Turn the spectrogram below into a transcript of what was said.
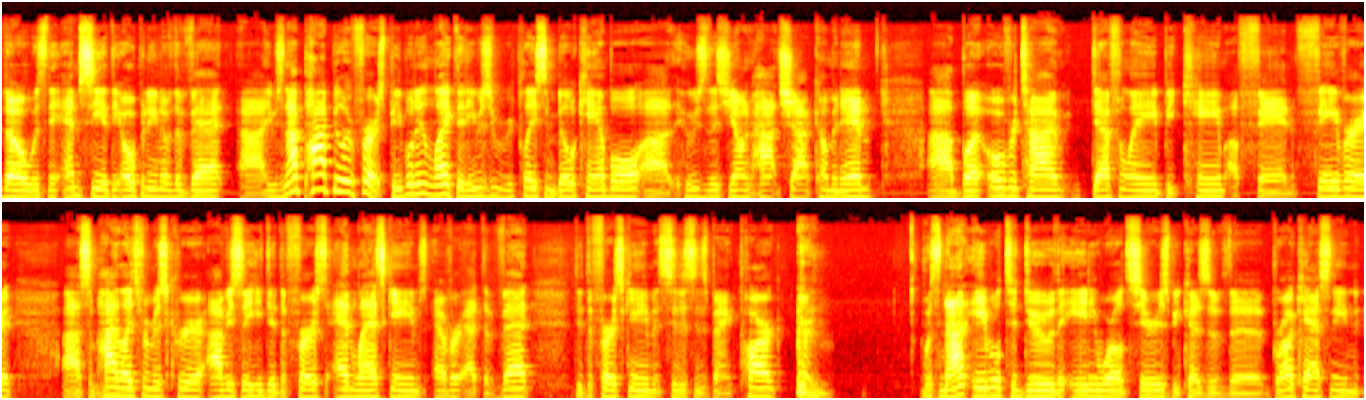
though, was the MC at the opening of the vet. Uh, he was not popular at first. People didn't like that he was replacing Bill Campbell, uh, who's this young hot shot coming in. Uh, but over time, definitely became a fan favorite. Uh, some highlights from his career. Obviously, he did the first and last games ever at the vet did the first game at Citizens Bank Park. was not able to do the 80 World Series because of the broadcasting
